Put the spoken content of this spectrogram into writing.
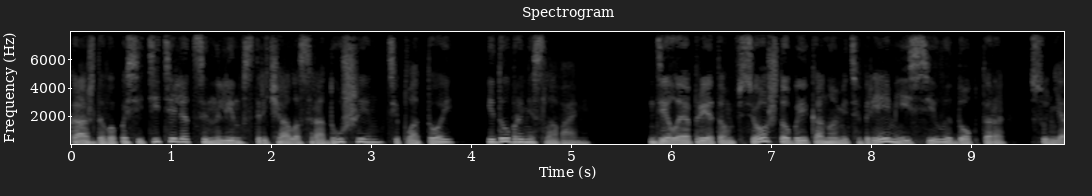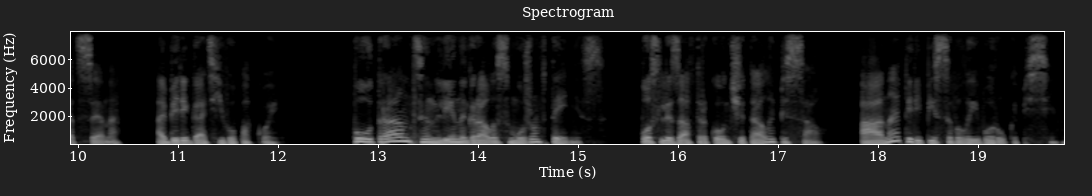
Каждого посетителя Цинлин встречала с радушием, теплотой и добрыми словами, делая при этом все, чтобы экономить время и силы доктора Сунь Яцена, оберегать его покой. По утрам Цинлин играла с мужем в теннис. После завтрака он читал и писал, а она переписывала его рукописи.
